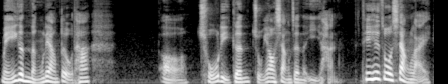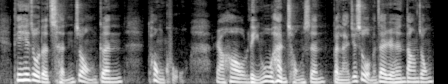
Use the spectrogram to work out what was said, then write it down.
每一个能量都有它呃处理跟主要象征的意涵。天蝎座向来，天蝎座的沉重跟痛苦，然后领悟和重生，本来就是我们在人生当中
